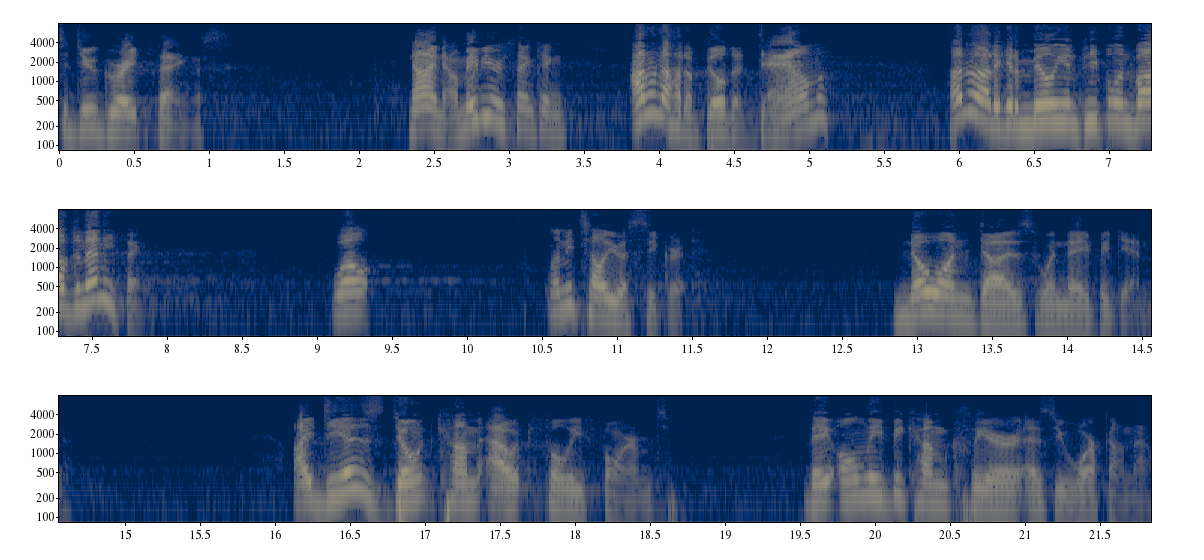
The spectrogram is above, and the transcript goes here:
to do great things. Now I know, maybe you're thinking, I don't know how to build a dam. I don't know how to get a million people involved in anything. Well, let me tell you a secret. No one does when they begin. Ideas don't come out fully formed. They only become clear as you work on them.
